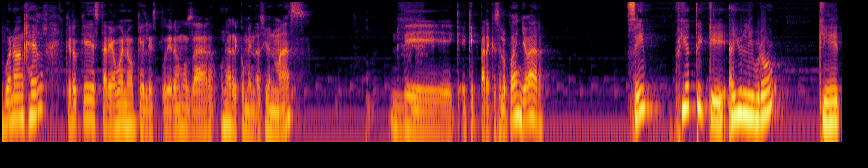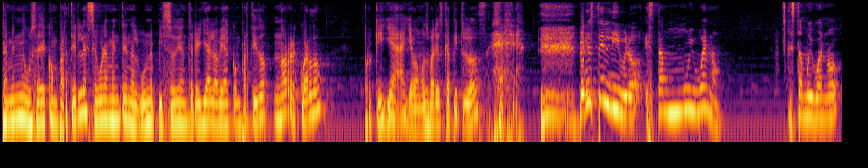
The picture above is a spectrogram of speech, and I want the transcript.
bueno Ángel, creo que estaría bueno que les pudiéramos dar una recomendación más de que, para que se lo puedan llevar. Sí, fíjate que hay un libro que también me gustaría compartirles. Seguramente en algún episodio anterior ya lo había compartido. No recuerdo, porque ya llevamos varios capítulos. Pero este libro está muy bueno. Está muy bueno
